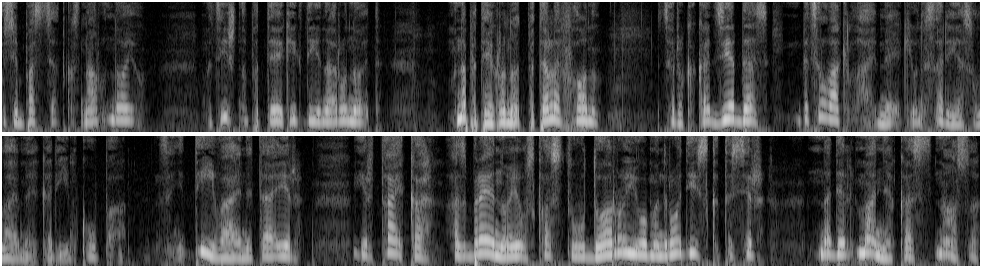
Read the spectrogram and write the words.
visiem pasciet, kas narundoju. Man cīši nepatīk ikdienā runāt. Man nepatīk runāt pa telefonu. Ceru, ka kāds dzirdēs, bet cilvēki laimīgi, un es arī esmu laimīgi ar viņiem kopā. Viņa dīvaini tā ir ir tā, ka es brēnojos, kas to daru, jo man rodīs, ka tas ir nedēļa maņa, kas nāsa,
